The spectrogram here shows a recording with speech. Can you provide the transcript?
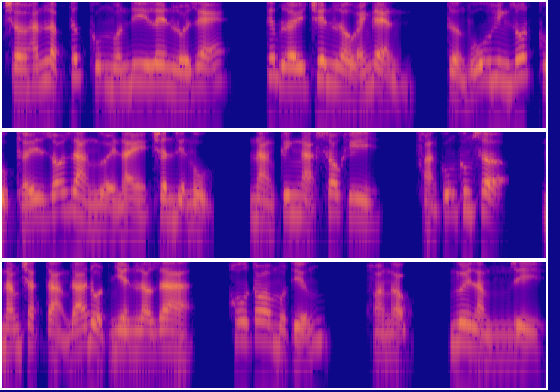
Chờ hắn lập tức cũng muốn đi lên lối rẽ tiếp lấy trên lầu ánh đèn, tưởng vũ hinh rốt cục thấy rõ ràng người này chân diện mục, nàng kinh ngạc sau khi, phản cũng không sợ, nắm chặt tảng đá đột nhiên lao ra, hô to một tiếng, hoàng ngọc, ngươi làm gì?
